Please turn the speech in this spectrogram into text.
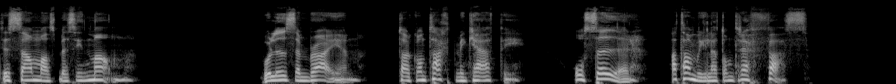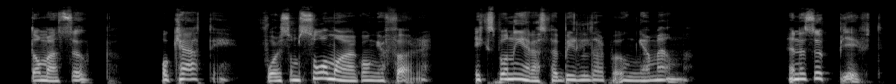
tillsammans med sin man. Polisen Brian tar kontakt med Kathy och säger att han vill att de träffas. De möts upp och Kathy får som så många gånger förr exponeras för bilder på unga män. Hennes uppgift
